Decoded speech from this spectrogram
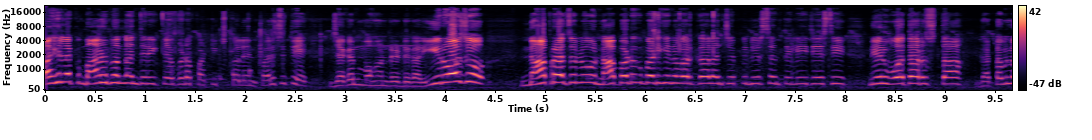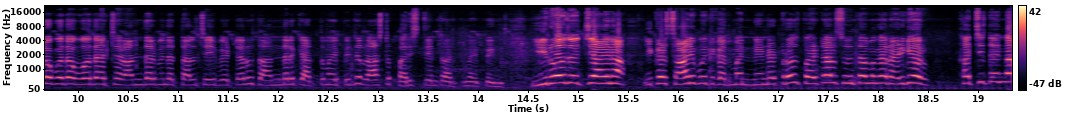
మహిళకు మానభంగం జరిగితే కూడా పట్టించుకోలేని పరిస్థితి జగన్మోహన్ రెడ్డి గారు. ఈరోజు నా ప్రజలు నా బడుగు బడిగిన వర్గాలని చెప్పి నిరసన తెలియజేసి నేను ఓదారుస్తా. గతంలో కూడా ఓదార్చారు. అందరి మీద తల చేయబెట్టారు. అందరికీ అర్థమైపోయింది. రాష్ట్ర పరిస్థితి ఏంటో అర్థమైపోయింది. ఈ రోజు వచ్చి ఆయన ఇక్కడ సానుభూతి కదా. మరి నిన్నటి రోజు పరిటాల సునీతమ్మ గారు అడిగారు ఖచ్చితంగా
